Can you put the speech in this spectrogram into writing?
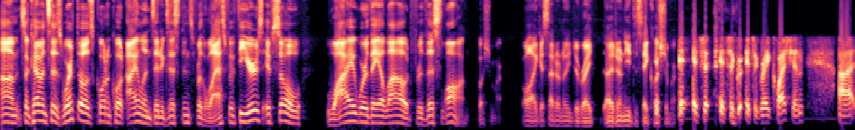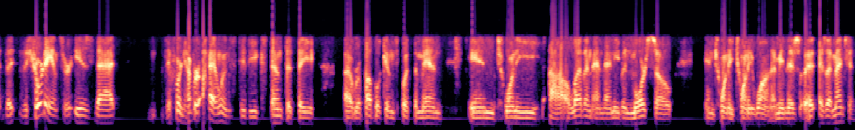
Um, so Kevin says, weren't those quote unquote islands in existence for the last 50 years? If so, why were they allowed for this long? Question mark. Well, I guess I don't need to write. I don't need to say question mark. It's a, it's a it's a great question. Uh, the the short answer is that there were never islands to the extent that the uh, Republicans put them in in 2011, and then even more so in 2021. I mean, there's as I mentioned,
